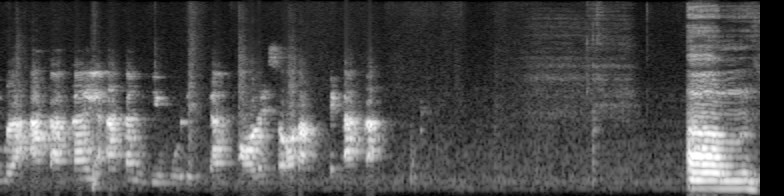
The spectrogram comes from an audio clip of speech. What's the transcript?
jumlah AKK yang akan dimuridkan oleh seorang PKK? Em,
